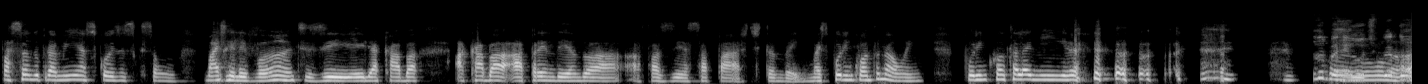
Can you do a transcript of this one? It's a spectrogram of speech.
Passando para mim as coisas que são mais relevantes e ele acaba, acaba aprendendo a, a fazer essa parte também. Mas por enquanto não, hein? Por enquanto ela é minha. Tudo bem, Lúcio, perdoa,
